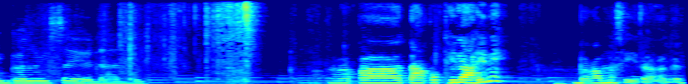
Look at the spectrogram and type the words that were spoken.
Yung galing sa'yo, daddy. Nakakatakot hilahin eh. Baka masira agad.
